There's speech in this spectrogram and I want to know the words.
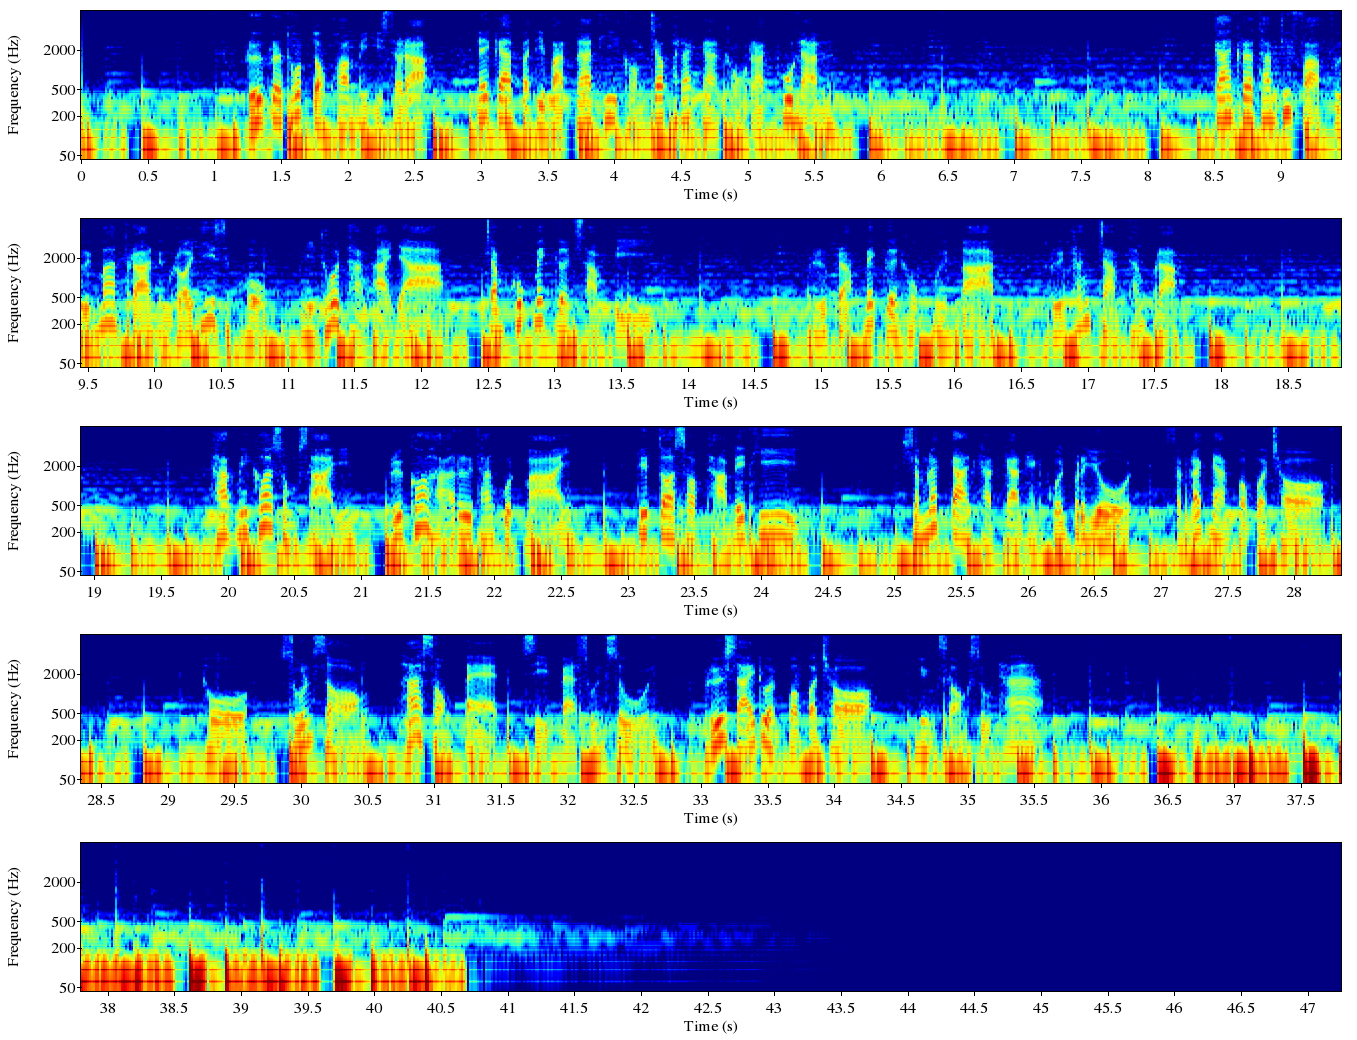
หรือกระทบต่อความมีอิสระในการปฏิบัติหน้าที่ของเจ้าพนักงานของรัฐผู้นั้น การกระทำที่ฝ่าฝืนมาตรา 126 มีโทษทางอาญาจำคุกไม่เกิน 3 ปี หรือปรับไม่เกิน 60,000 บาท หรือทั้งจำทั้งปรับ หากมีข้อสงสัยหรือข้อหารือทางกฎหมาย ติดต่อสอบถามได้ที่สำนักการขัดการแห่งผลประโยชน์ สำนักงานปปช โทร 02 528 4800 หรือสายด่วนปปช 1205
